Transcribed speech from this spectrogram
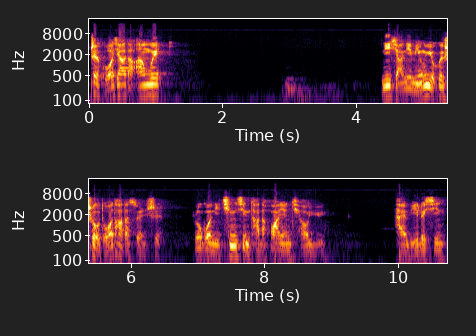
这国家的安危。你想，你名誉会受多大的损失？如果你轻信他的花言巧语，还迷了心，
